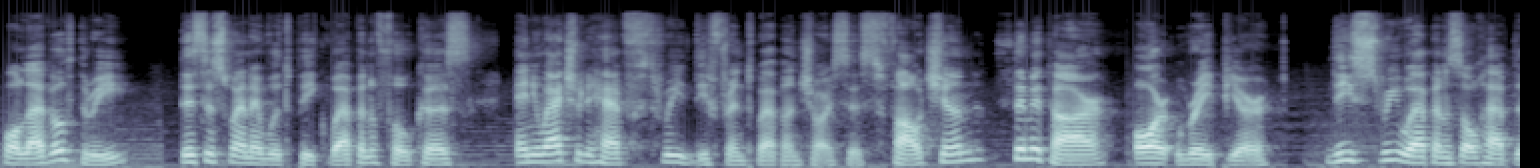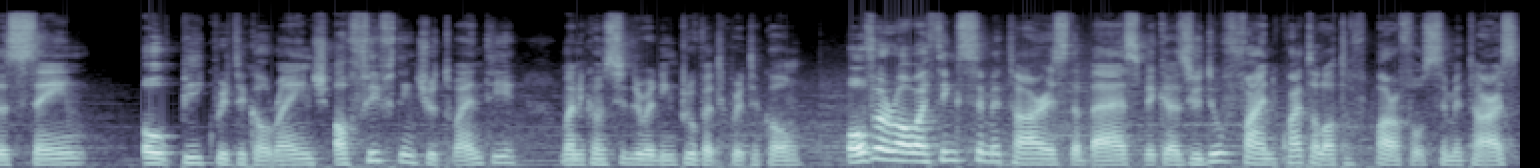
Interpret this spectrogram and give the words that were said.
For level 3, this is when I would pick weapon focus, and you actually have three different weapon choices, Falchion, Scimitar, or Rapier, these three weapons all have the same OP critical range of 15 to 20 when considered improved critical. Overall, I think Scimitar is the best because you do find quite a lot of powerful Scimitars,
